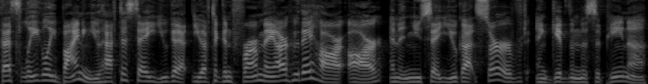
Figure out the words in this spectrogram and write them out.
that's legally binding. You have to say you got you have to confirm they are who they are, are, and then you say you got served and give them the subpoena,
